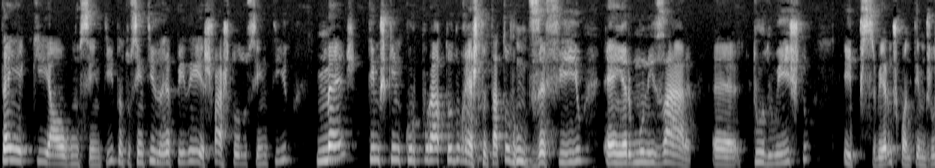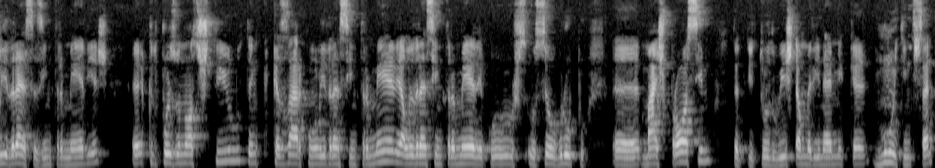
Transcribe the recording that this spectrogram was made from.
tem aqui algum sentido. Portanto, o sentido de rapidez faz todo o sentido, mas temos que incorporar todo o resto. Portanto, há todo um desafio em harmonizar uh, tudo isto e percebermos, quando temos lideranças intermédias, uh, que depois o nosso estilo tem que casar com a liderança intermédia, a liderança intermédia com o, seu grupo uh, mais próximo, e tudo isto é uma dinâmica muito interessante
